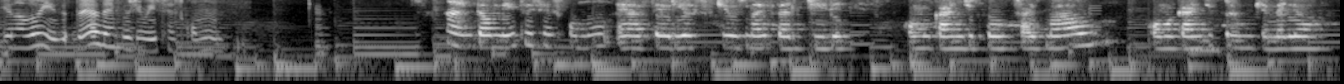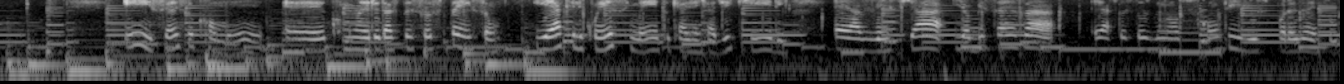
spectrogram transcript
e Ana Luísa, dê exemplos de mito e senso comum. Ah, então mito e senso comum é as teorias que os mais velhos dizem, como carne de porco faz mal, como carne de frango que é melhor. E senso comum é como a maioria das pessoas pensam, e é aquele conhecimento que a gente adquire é a vivenciar e observar é as pessoas dos nossos convívios, por exemplo,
